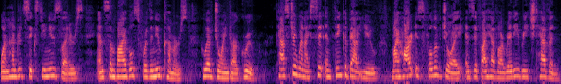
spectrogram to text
160 newsletters and some Bibles for the newcomers who have joined our group. Pastor, when I sit and think about you, my heart is full of joy as if I have already reached heaven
